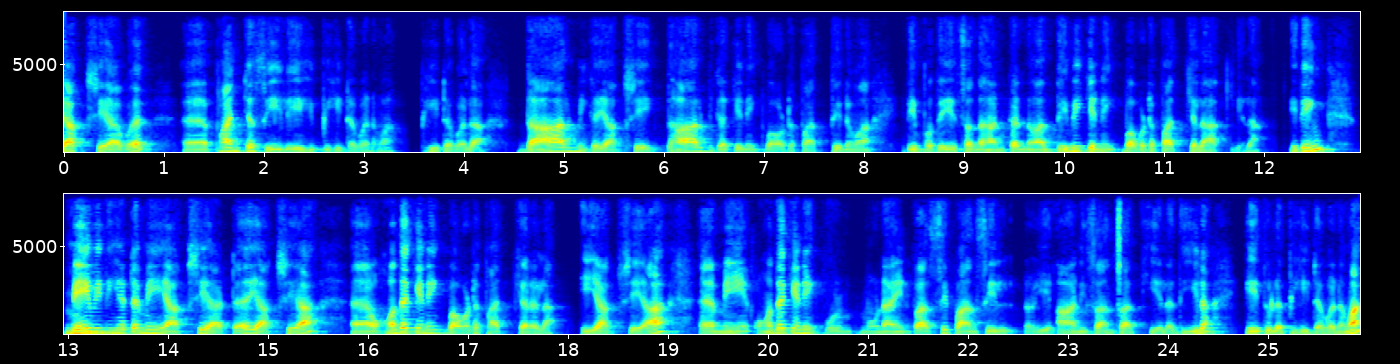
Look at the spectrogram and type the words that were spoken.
යක්ෂයව පංචශීලයේහි පිහිටවනවා. පිහිටවලා ධාර්මික යක්ෂයෙක් ධාර්මික කෙනෙක් බවට පත් වෙනවා. ඉතින් පොතේ සඳහන් කරනවා දෙවි කෙනෙක් බවට පත් කළා කියලා. ඉතින් මේ විදිහට මේ යක්ෂයාට යක්ෂයා හොඳ කෙනෙක් බවට පත් කරලා. යක්ෂයා මේ හොඳ කෙනෙක් වුණයින් පස්සේ පන්සිල් ආනිසංසත් කියලා දීලා ඒ තුල පිහිටවනවා.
